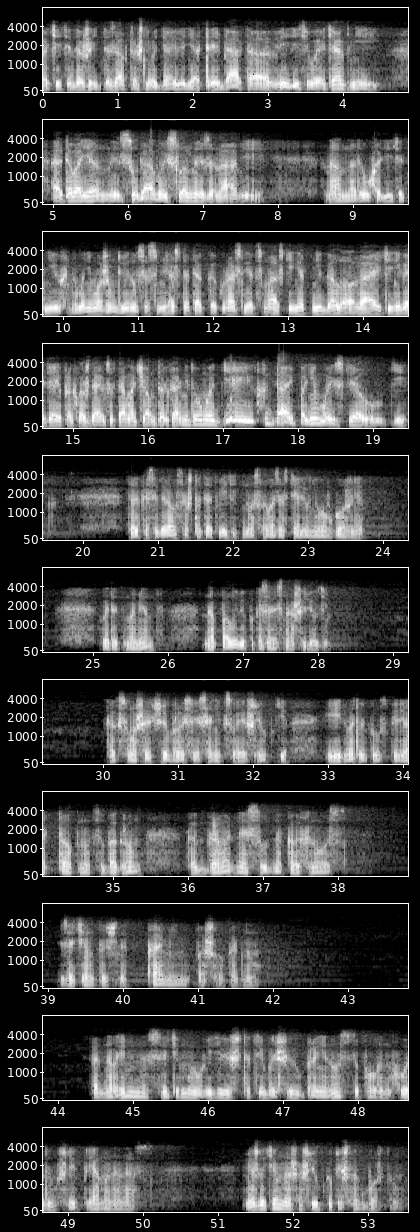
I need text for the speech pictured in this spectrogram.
Хотите дожить до завтрашнего дня или нет? Ребята, видите вы эти огни? Это военные суда, высланные за нами. Нам надо уходить от них, но мы не можем двинуться с места, так как у нас нет смазки, нет ни галлона, а эти негодяи прохлаждаются там, о чем только они думают. Дик, дай по ним выстрел, Дик. Только собирался что-то ответить, но слова застряли у него в горле. В этот момент на палубе показались наши люди. Как сумасшедшие бросились они к своей шлюпке и едва только успели оттолкнуться багром, как громадное судно колыхнулось, затем точно камень пошло ко дну. Одновременно с этим мы увидели, что три больших броненосца полным ходом шли прямо на нас. Между тем наша шлюпка пришла к борту.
